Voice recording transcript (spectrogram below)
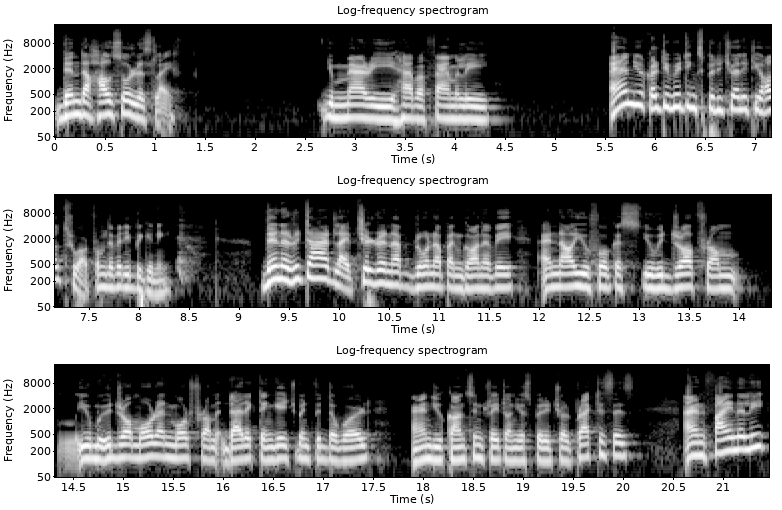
Then the householder's life. You marry, have a family, and you're cultivating spirituality all throughout from the very beginning. Then a retired life, children have grown up and gone away, and now you focus, you withdraw from, you withdraw more and more from direct engagement with the world, and you concentrate on your spiritual practices. And finally,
